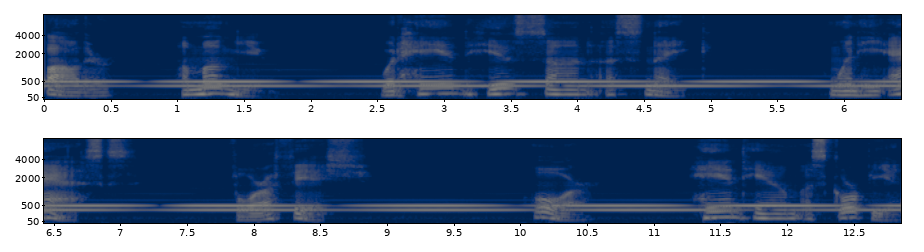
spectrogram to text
father among you would hand his son a snake when he asks for a fish, or hand him a scorpion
